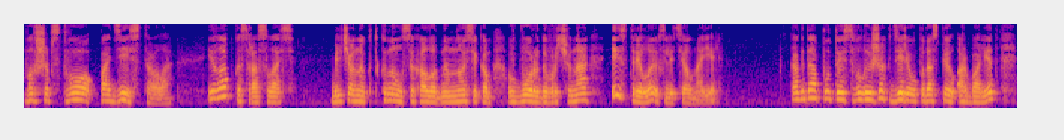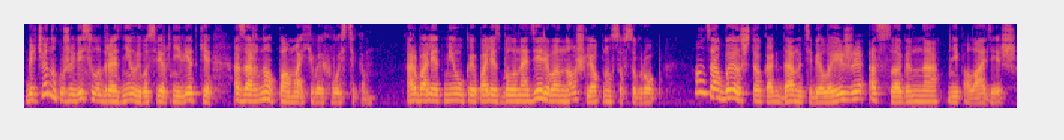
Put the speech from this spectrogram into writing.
Волшебство подействовало, и лапка срослась. Бельчонок ткнулся холодным носиком в бороду ворчуна и стрелой взлетел на ель. Когда, путаясь в лыжах, к дереву подоспел арбалет, Бельчонок уже весело дразнил его с верхней ветки, озорно помахивая хвостиком. Арбалет мяукая полез было на дерево, но шлепнулся в сугроб. Он забыл, что когда на тебе лыжи, особенно не поладишь.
